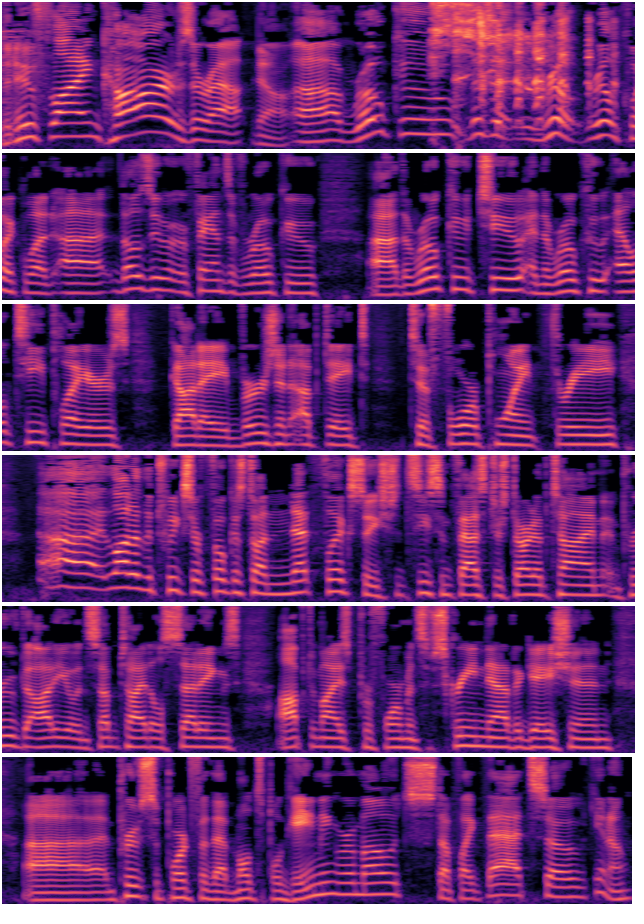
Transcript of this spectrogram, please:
The new flying cars are out. No, uh, Roku. This is a real, real quick one. Uh, those who are fans of Roku, uh, the Roku 2 and the Roku LT players got a version update to 4.3. Uh, a lot of the tweaks are focused on Netflix, so you should see some faster startup time, improved audio and subtitle settings, optimized performance of screen navigation, uh, improved support for that multiple gaming remotes, stuff like that. So, you know,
